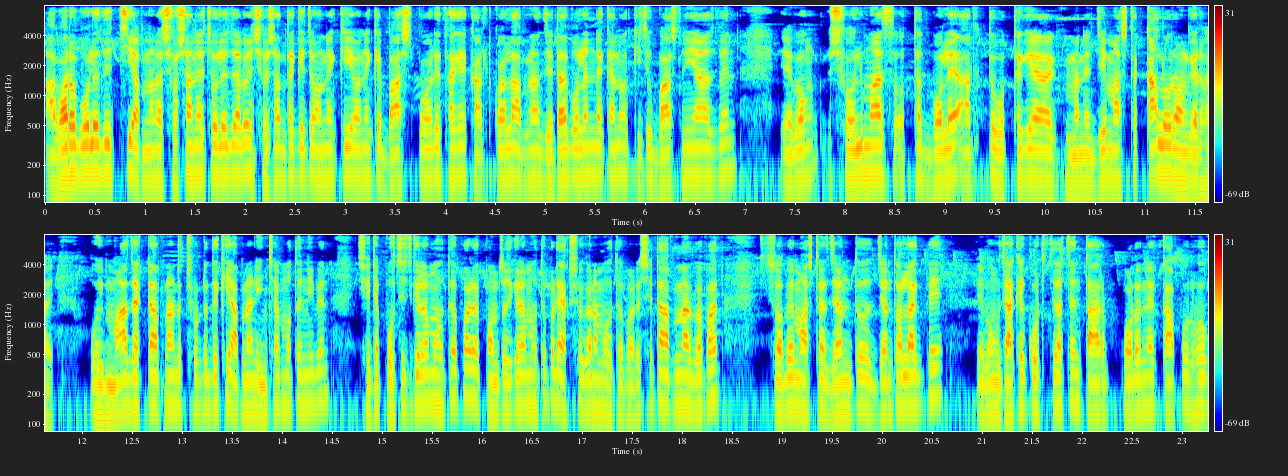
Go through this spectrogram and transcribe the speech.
আবারও বলে দিচ্ছি, আপনারা শ্মশানে চলে যাবেন। শ্মশান থেকে যে অনেকেই, অনেকে বাস পরে থাকে কাঠকয়লা আপনারা যেটাই বলেন না কেন, কিছু বাস নিয়ে আসবেন। এবং শোল মাছ অর্থাৎ বলে, আর তো ওর থেকে মানে যে মাছটা কালো রঙের হয়, ওই মাছ একটা আপনারা ছোটো দেখে আপনার ইচ্ছা মতো নেবেন। সেটা পঁচিশ গ্রাম হতে পারে, পঞ্চাশ গ্রাম হতে পারে, একশো গ্রাম হতে পারে। সেটা আপনার ব্যাপার। তবে মাছটা জ্যান্ত জ্যান্ত লাগবে। এবং যাকে করতে যাচ্ছেন তার পরনের কাপড় হোক,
